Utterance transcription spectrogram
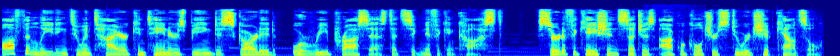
often leading to entire containers being discarded or reprocessed at significant cost. Certifications such as Aquaculture Stewardship Council,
